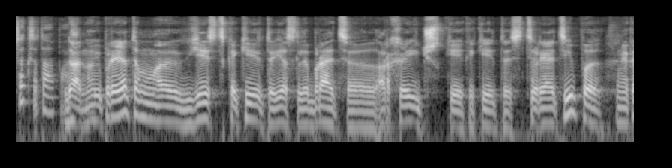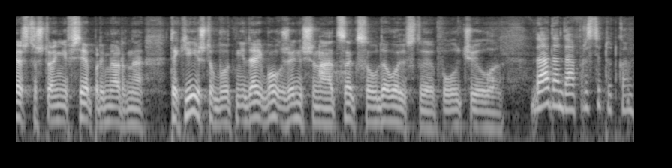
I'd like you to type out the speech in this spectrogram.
Секс это опасно. Да, но и при этом э, есть какие-то, если брать э, архаические какие-то стереотипы, мне кажется, что они все примерно такие, чтобы вот, не дай бог, женщина от секса удовольствие получила. Да, да, да, проститутка.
